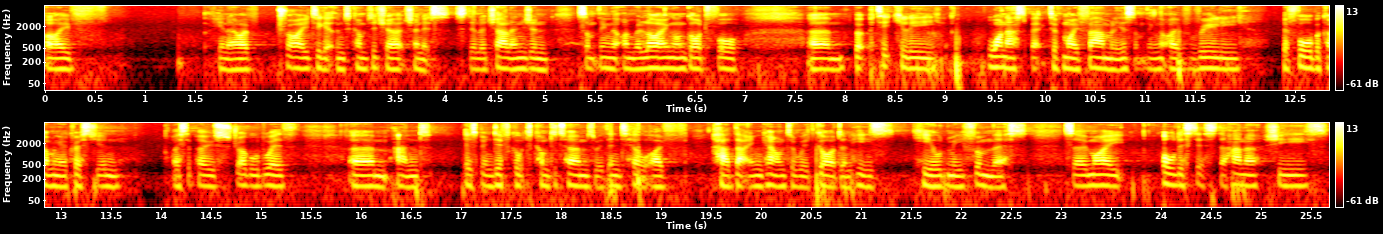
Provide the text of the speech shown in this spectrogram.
I've, you know, I've tried to get them to come to church, and it's still a challenge and something that I'm relying on God for. Um, but particularly, one aspect of my family is something that I've really, before becoming a Christian, I suppose, struggled with, um, and it's been difficult to come to terms with until I've had that encounter with God, and He's healed me from this. So my oldest sister Hannah, she's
